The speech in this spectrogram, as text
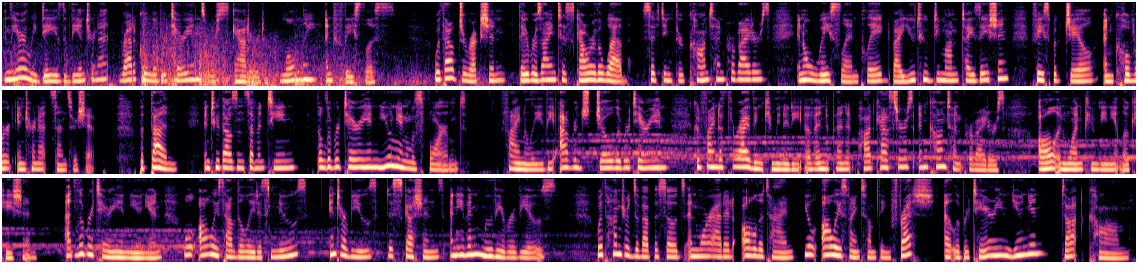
In the early days of the internet, radical libertarians were scattered, lonely, and faceless. Without direction, they resigned to scour the web, sifting through content providers in a wasteland plagued by YouTube demonetization, Facebook jail, and covert internet censorship. But then, in 2017, the Libertarian Union was formed. Finally, the average Joe libertarian could find a thriving community of independent podcasters and content providers, all in one convenient location. At Libertarian Union, we'll always have the latest news, interviews, discussions, and even movie reviews. With hundreds of episodes and more added all the time, you'll always find something fresh at libertarianunion.com.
